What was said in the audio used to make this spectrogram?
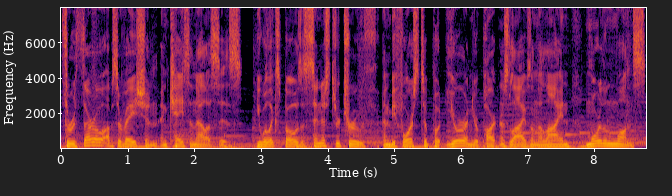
Through thorough observation and case analysis, you will expose a sinister truth and be forced to put your and your partner's lives on the line more than once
